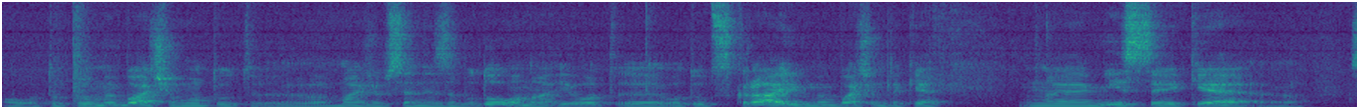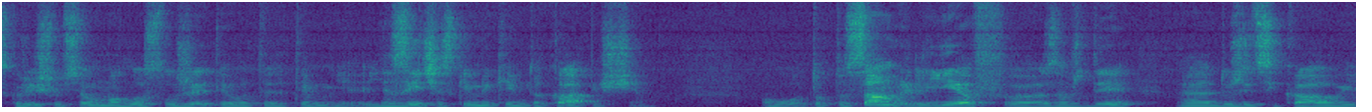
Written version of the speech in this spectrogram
О, тобто ми бачимо тут майже все не забудовано, і от отут з краю ми бачимо таке місце, яке, скоріше всього, могло служити от, тим язичським яким-то капіщем. О, тобто сам рельєф е, завжди е, дуже цікавий.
